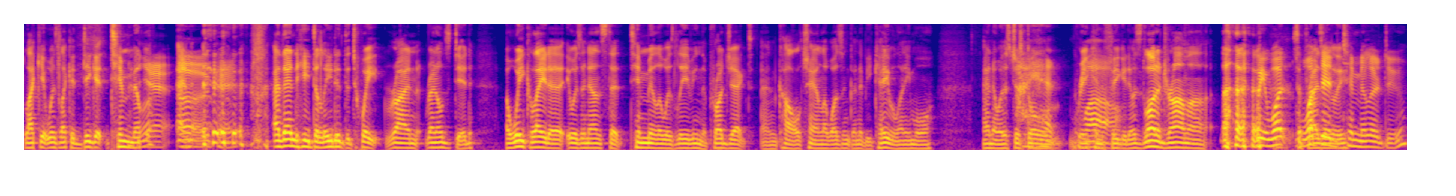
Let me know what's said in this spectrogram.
Like it was like a dig at Tim Miller. Yeah. And, Oh, okay. and then he deleted the tweet, Ryan Reynolds did. A week later, it was announced that Tim Miller was leaving the project and Kyle Chandler wasn't going to be Cable anymore. And it was just all had- reconfigured. It was a lot of drama. Wait, what? What did Tim Miller do?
